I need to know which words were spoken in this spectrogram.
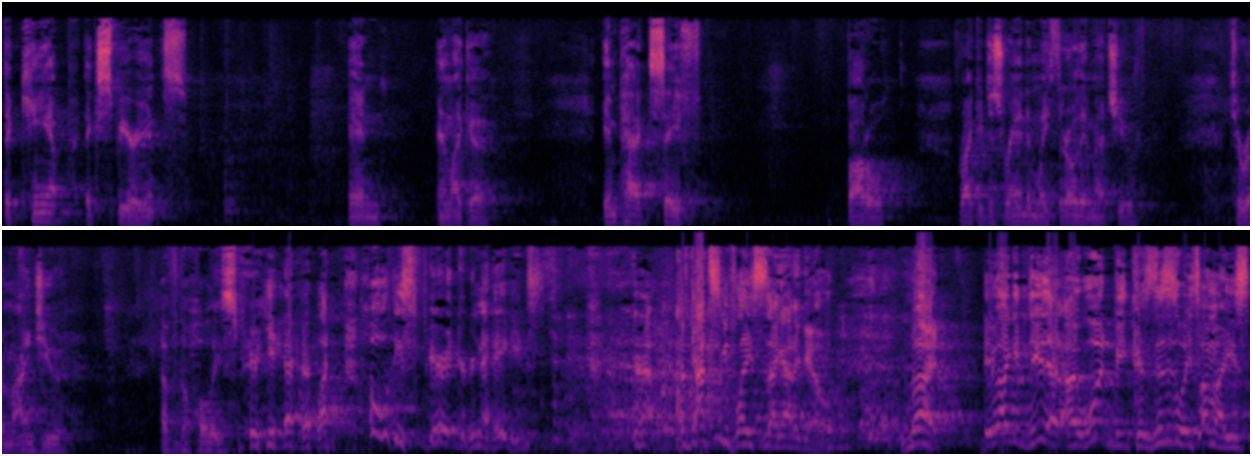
the camp experience and and like a impact safe bottle where I could just randomly throw them at you to remind you of the Holy Spirit. Yeah, like Holy Spirit grenades. I've got some places I got to go. But if I could do that, I would because this is what he's talking about. He's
